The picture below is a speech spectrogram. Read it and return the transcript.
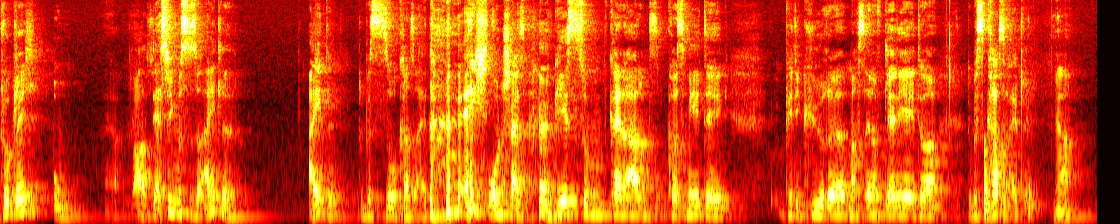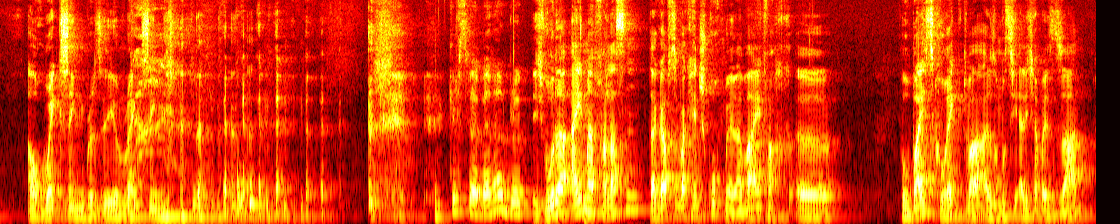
Wirklich? Oh. Ja, war so. Deswegen bist du so eitel. Eitel. Du bist so krass eitel. Echt? Ohne Scheiß. Du gehst zum, keine Ahnung, Kosmetik, Pediküre, machst End of Gladiator. Du bist krass eitel. Ja. Auch Waxing, Brazilian Waxing. Gibt es bei Männern? Ich wurde einmal verlassen, da gab es aber keinen Spruch mehr. Da war einfach, äh, wobei es korrekt war, also muss ich ehrlicherweise sagen,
